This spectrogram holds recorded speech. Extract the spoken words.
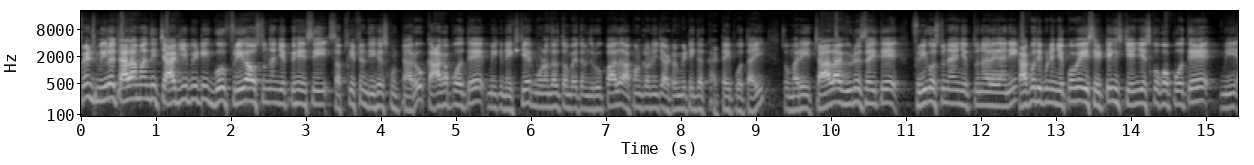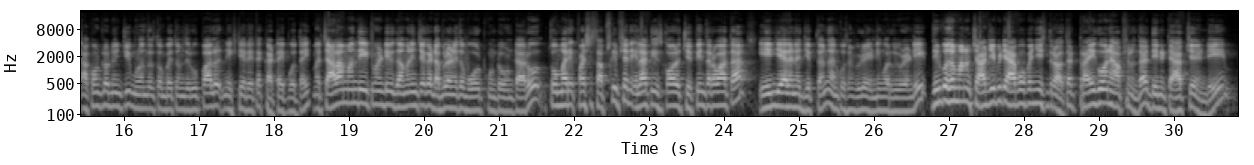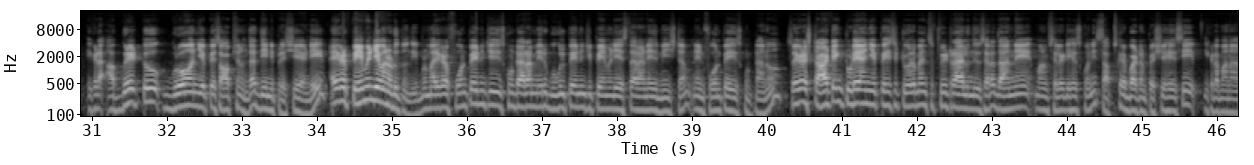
Friends మీలో చాలామంది chat GPT go ఫ్రీగా వస్తుందని చెప్పేసి సబ్స్క్రిప్షన్ తీసేసుకుంటున్నారు. కాకపోతే మీకు నెక్స్ట్ ఇయర్ మూడు వందల తొంభై తొమ్మిది రూపాయలు అకౌంట్లో నుంచి ఆటోమేటిక్గా కట్ అయిపోతాయి. సో మరి చాలా వీడియోస్ అయితే ఫ్రీగా వస్తున్నాయని చెప్తున్నారు కానీ కాకపోతే ఇప్పుడు నేను చెప్పబోయే ఈ సెట్టింగ్స్ చేంజ్ చేసుకోకపోతే మీ అకౌంట్లో నుంచి మూడు వందల తొంభై తొమ్మిది రూపాయలు నెక్స్ట్ ఇయర్ అయితే కట్ అయిపోతాయి. మరి చాలామంది ఇటువంటివి గమనించక డబ్బులు అనేది పోగొట్టుకుంటూ ఉంటారు. సో మరి ఫస్ట్ సబ్స్క్రిప్షన్ ఎలా తీసుకోవాలో చెప్పిన తర్వాత ఏం చేయాలనేది చెప్తాను. దానికోసం వీడియో ఎండింగ్ వరకు చూడండి. దీనికోసం మనం చాట్ జీపీటీ యాప్ ఓపెన్ చేసిన తర్వాత ట్రై గో అనే ఆప్షన్ ఉందా? దీన్ని ట్యాప్ చేయండి. ఇక్కడ అప్గ్రేడ్ టు గ్రో అని చెప్పేసి ఆప్షన్ ఉందా? దీన్ని ప్రెస్ చేయండి. ఇక్కడ పేమెంట్ ఏమని అడుగుతుంది? ఇప్పుడు మరి ఇక్కడ ఫోన్పే నుంచి తీసుకుంటారా? మీరు గూగుల్ పే నుంచి పేమెంట్ చేస్తారా అనేది మీ ఇష్టం. నేను ఫోన్ పే తీసుకుంటున్నాను. సో ఇక్కడ స్టార్టింగ్ టుడే అని చెప్పేసి ట్వెల్వ్ మంత్స్ ఫ్రీ ట్రయల్ ఉంది చూసారా? దాన్నే మనం సెలెక్ట్ చేసుకొని సబ్స్క్రైబ్ బటన్ ప్రెస్ చేసి ఇక్కడ మన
